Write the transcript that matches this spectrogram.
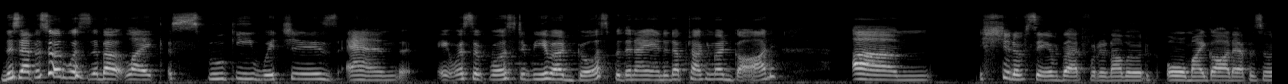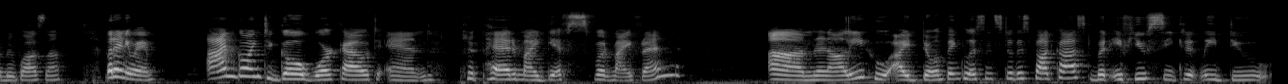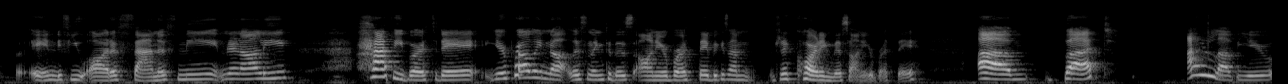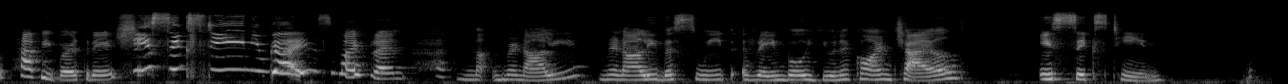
This episode was about like spooky witches and it was supposed to be about ghosts, but then I ended up talking about God. Um should have saved that for another oh my god episode Upasna. But anyway, I'm going to go work out and prepare my gifts for my friend, um, Mrinali, who I don't think listens to this podcast, but if you secretly do, and if you are a fan of me, Mrinali, happy birthday. You're probably not listening to this on your birthday because I'm recording this on your birthday. Um, but I love you. Happy birthday. She's 16, you guys. My friend M- Mrinali, Mrinali, the sweet rainbow unicorn child, is 16.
